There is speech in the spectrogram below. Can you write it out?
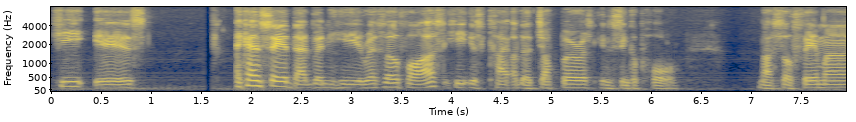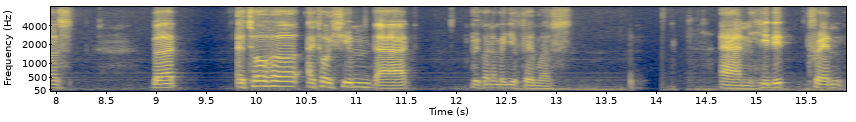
He is, I can say that when he wrestled for us, he is kind of the jobbers in Singapore. Not so famous, but I told her, I told him that we're gonna make you famous. And he did train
